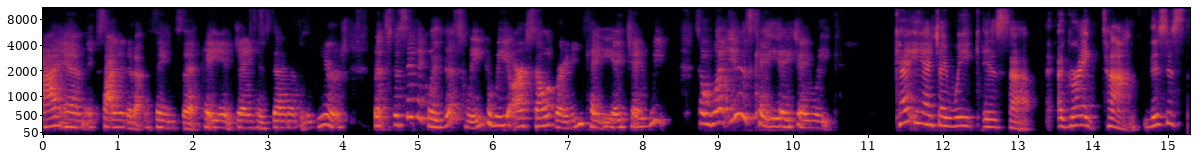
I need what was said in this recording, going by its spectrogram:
I am excited about the things that KEHA has done over the years, but specifically this week, we are celebrating KEHA Week. So, what is KEHA Week? KEHA Week is uh, a great time. This is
